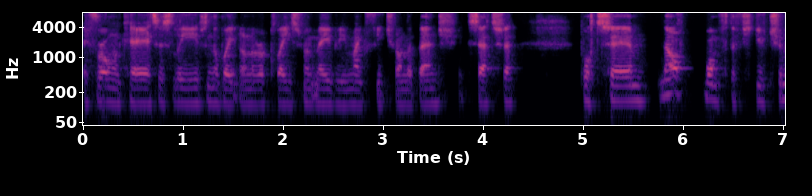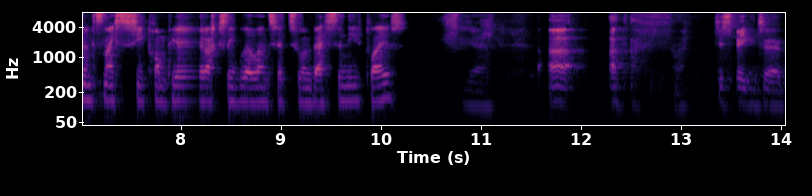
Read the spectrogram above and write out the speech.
If Ronan Curtis leaves and they're waiting on a replacement, maybe he might feature on the bench, etc. But um, no, one for the future, and it's nice to see Pompey are actually willing to, to invest in these players. Yeah. Uh, I, just speaking to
